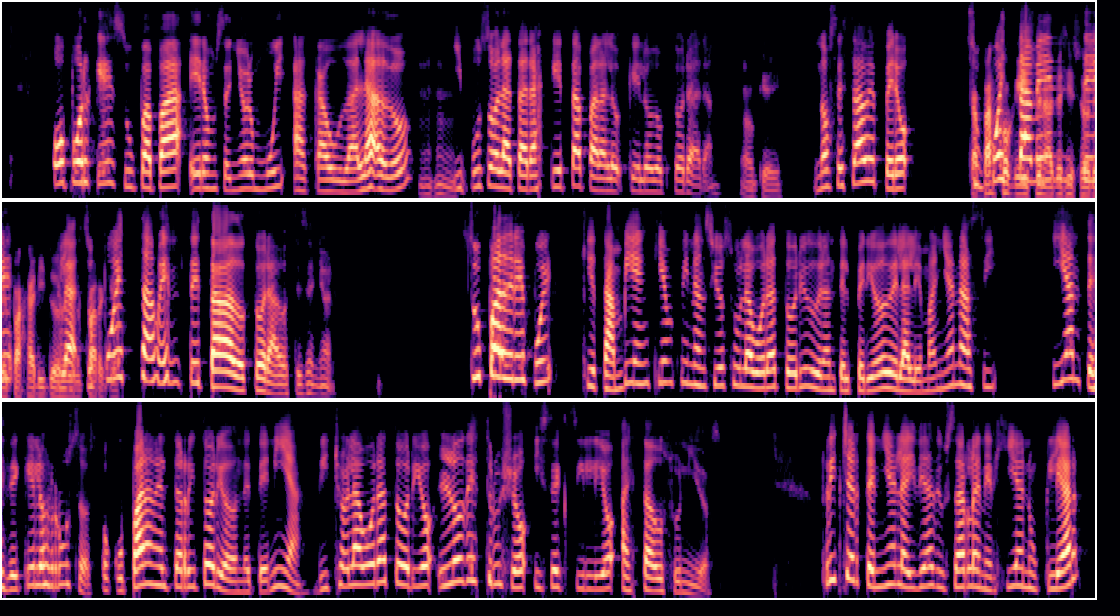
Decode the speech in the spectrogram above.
o porque su papá era un señor muy acaudalado y puso la tarasqueta para lo- que lo doctoraran. Ok. No se sabe, pero Capaz porque hizo supuestamente, una tesis sobre pajaritos Cla- del parque. supuestamente está doctorado este señor. Su padre fue que también quien financió su laboratorio durante el periodo de la Alemania nazi y antes de que los rusos ocuparan el territorio donde tenía dicho laboratorio, lo destruyó y se exilió a Estados Unidos. Richard tenía la idea de usar la energía nuclear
